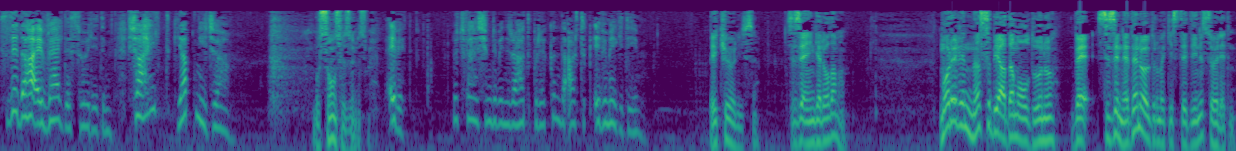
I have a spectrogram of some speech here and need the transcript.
Size daha evvel de söyledim. Şahitlik yapmayacağım. Bu son sözünüz mü? Evet. Lütfen şimdi beni rahat bırakın da artık evime gideyim. Peki öyleyse. Size engel olamam. Morer'in nasıl bir adam olduğunu ve sizi neden öldürmek istediğini söyledim.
